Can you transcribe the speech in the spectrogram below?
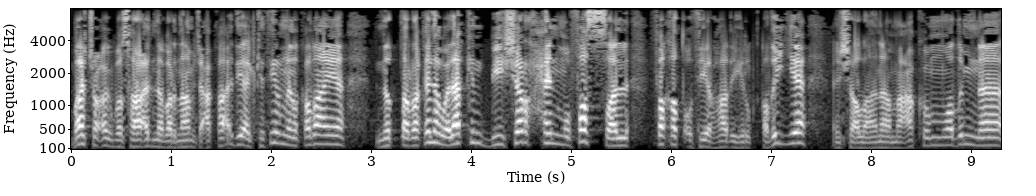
باكر عقبه صار عندنا برنامج عقائدي الكثير من القضايا نتطرق لها ولكن بشرح مفصل فقط أثير هذه القضية، إن شاء الله أنا معكم وضمن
